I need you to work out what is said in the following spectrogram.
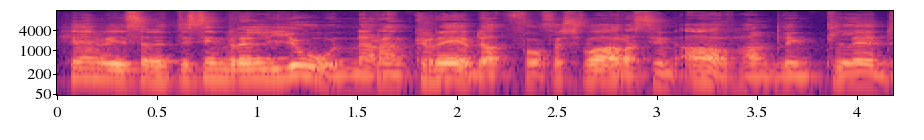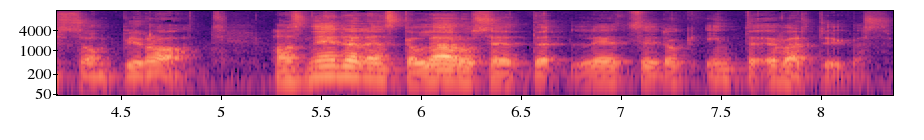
hänvisade till sin religion när han krävde att få försvara sin avhandling klädd som pirat. Hans nederländska lärosäte lät sig dock inte övertygas.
